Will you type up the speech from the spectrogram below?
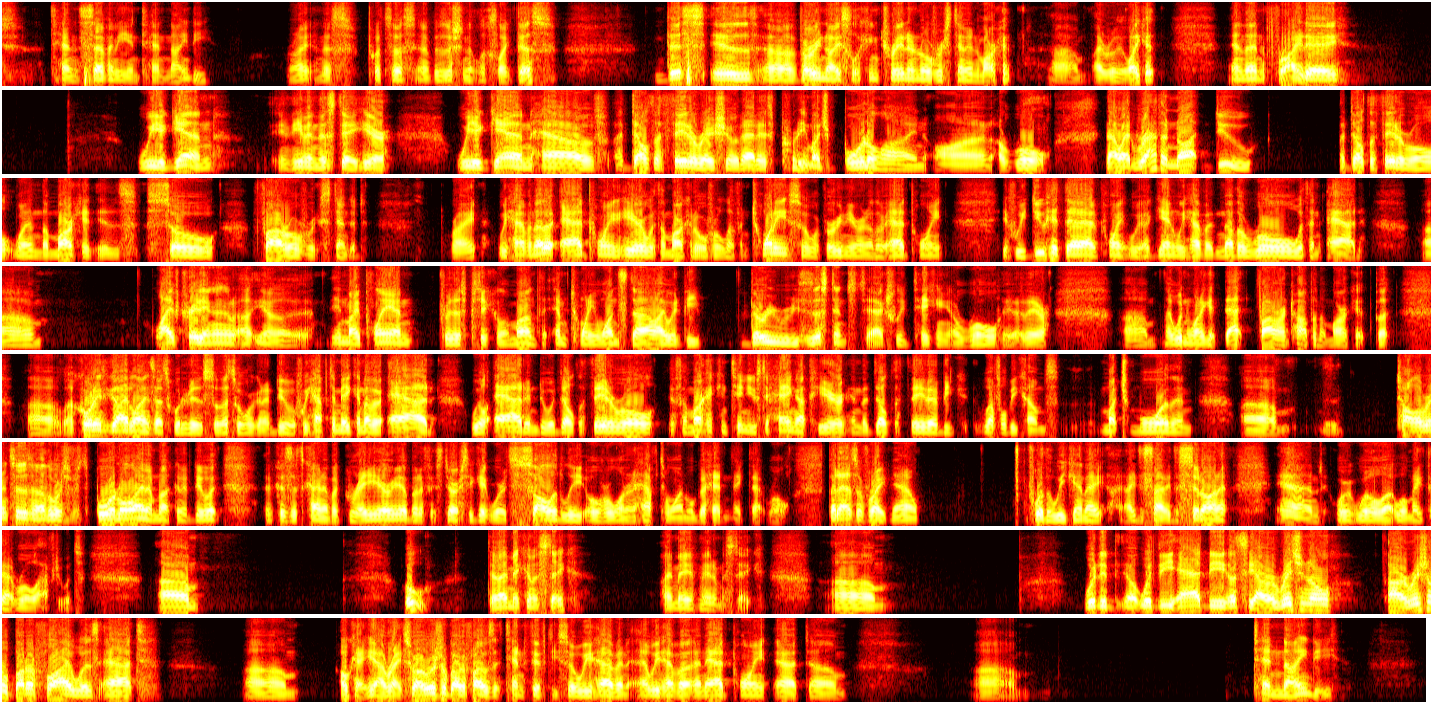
1070 and 1090, right? And this puts us in a position that looks like this. This is a very nice looking trade in an overextended market. Um, I really like it. And then Friday, we again, and even this day here, we again have a delta theta ratio that is pretty much borderline on a roll. Now I'd rather not do a delta theta roll when the market is so far overextended right? We have another add point here with a market over 1120, so we're very near another add point. If we do hit that add point, we, again, we have another roll with an add. Um, live trading, uh, you know, in my plan for this particular month, M21 style, I would be very resistant to actually taking a roll here there. Um, I wouldn't want to get that far on top of the market, but uh, according to guidelines, that's what it is, so that's what we're going to do. If we have to make another add, we'll add and do a delta theta roll. If the market continues to hang up here and the delta theta be level becomes much more than um, tolerances, in other words, if it's borderline, I'm not going to do it because it's kind of a gray area, but if it starts to get where it's solidly over one and a half to one, we'll go ahead and make that roll. But as of right now, for the weekend, I, I decided to sit on it, and we will uh, we'll make that roll afterwards. Um, ooh, did I make a mistake? I may have made a mistake. Um, would it uh, would the ad be? Let's see. Our original our original butterfly was at. Um, okay, yeah, right. So our original butterfly was at 1050. So we have an uh, we have a, an add point at um, um, 1090,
